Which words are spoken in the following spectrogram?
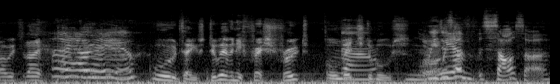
Are we today? Hi, how are you? Good, thanks. Do we have any fresh fruit or No. vegetables? We, All right. we have salsa.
